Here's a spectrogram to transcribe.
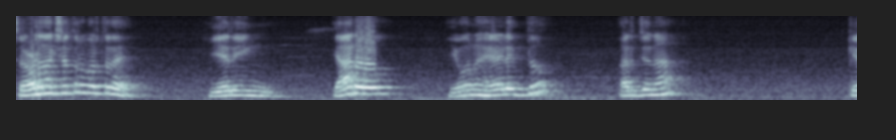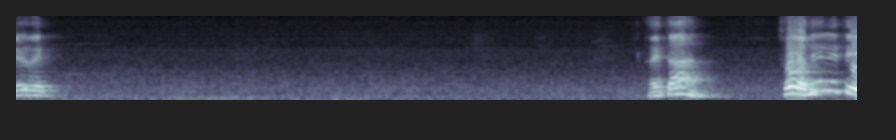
ಶ್ರವಣ ನಕ್ಷತ್ರ ಬರ್ತದೆ. ಇಯರಿಂಗ್ ಯಾರು? ಇವನು ಹೇಳಿದ್ದು ಅರ್ಜುನ ಕೇಳಬೇಕು. ಆಯ್ತಾ? ಸೊ ಅದೇ ರೀತಿ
